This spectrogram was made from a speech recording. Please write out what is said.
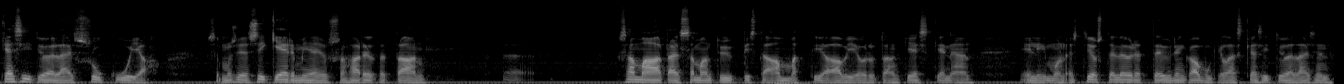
käsityöläissukuja, semmoisia sikermiä, joissa harjoitetaan samaa tai samantyyppistä ammattia, avioidutaan keskenään. Eli monesti jos te löydätte yhden kaupunkilaiskäsityöläisen,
